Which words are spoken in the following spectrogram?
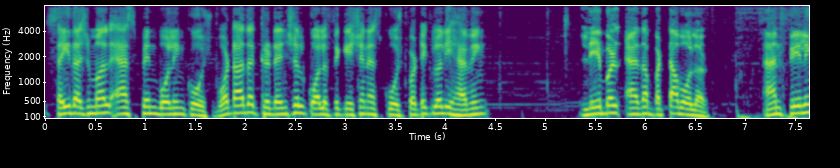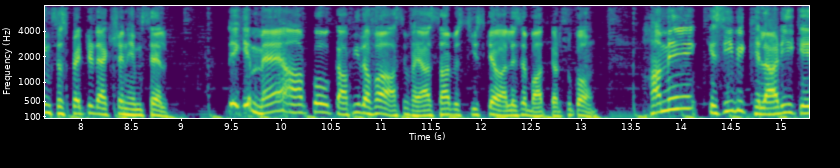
Saeed Ajmal as spin bowling coach. What are the credential qualification as coach, particularly having labeled as a batta bowler and failing suspected action himself? देखिए मैं आपको काफ़ी दफ़ा आसिफ हयात साहब इस चीज़ के हवाले से बात कर चुका हूँ हमें किसी भी खिलाड़ी के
